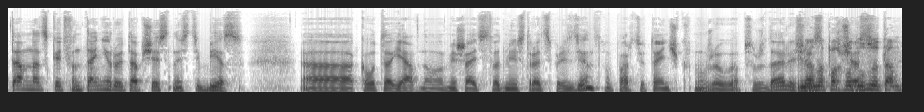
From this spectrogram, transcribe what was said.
там, надо сказать, фонтанирует общественности без э, какого-то явного вмешательства администрации президента. Ну, партию Танчиков мы уже обсуждали. Сейчас, Но она, походу, сейчас... уже там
